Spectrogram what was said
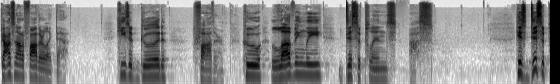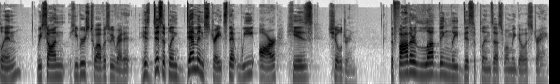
God's not a father like that. He's a good father who lovingly disciplines us. His discipline, we saw in Hebrews 12 as we read it, his discipline demonstrates that we are his children. The Father lovingly disciplines us when we go astray.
